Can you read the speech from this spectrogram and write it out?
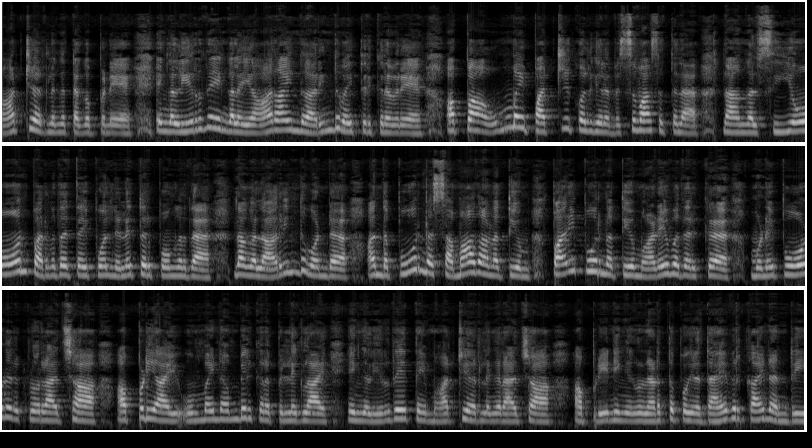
மாற்றி அருளுங்க தகப்பனே. எங்கள் இருதயங்களை ஆராய்ந்து அறிந்து வைத்திருக்கிறவரே. அப்பா உம்மை பற்றி கொள்கிற விசுவாசத்துல நாங்கள் சியோன் பர்வதத்தை போல் நிலைத்திருப்போங்கிறத நாங்கள் அறிந்து கொண்டு அந்த பூர்ண சமாதானத்தையும் பரிபூர்ணத்தையும் அடைவதற்கு முனைப்போடு இருக்கணும் ராஜா. அப்படியாய் உம்மை நம்பியிருக்கிற பிள்ளைகளாய் எங்கள் இருதயத்தை மாற்றி அருளுங்க ராஜா. அப்படியே நீங்கள் எங்களை நடத்த போகிற தயவிற்காய் நன்றி.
